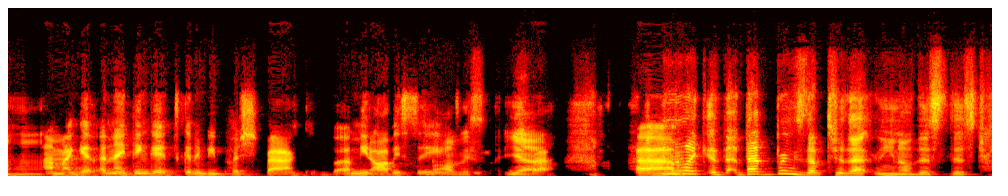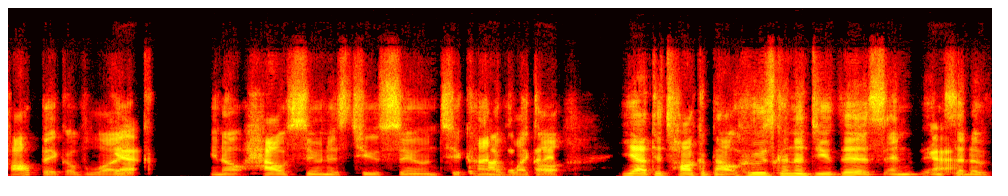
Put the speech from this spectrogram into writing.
Mm-hmm. Um, I guess, and I think it's going to be pushed back. But, I mean, obviously, obviously, yeah. Um, like that brings up to that, you know, this this topic of like, yeah. you know, how soon is too soon to kind of like all, yeah, to talk about who's gonna do this and yeah. instead of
